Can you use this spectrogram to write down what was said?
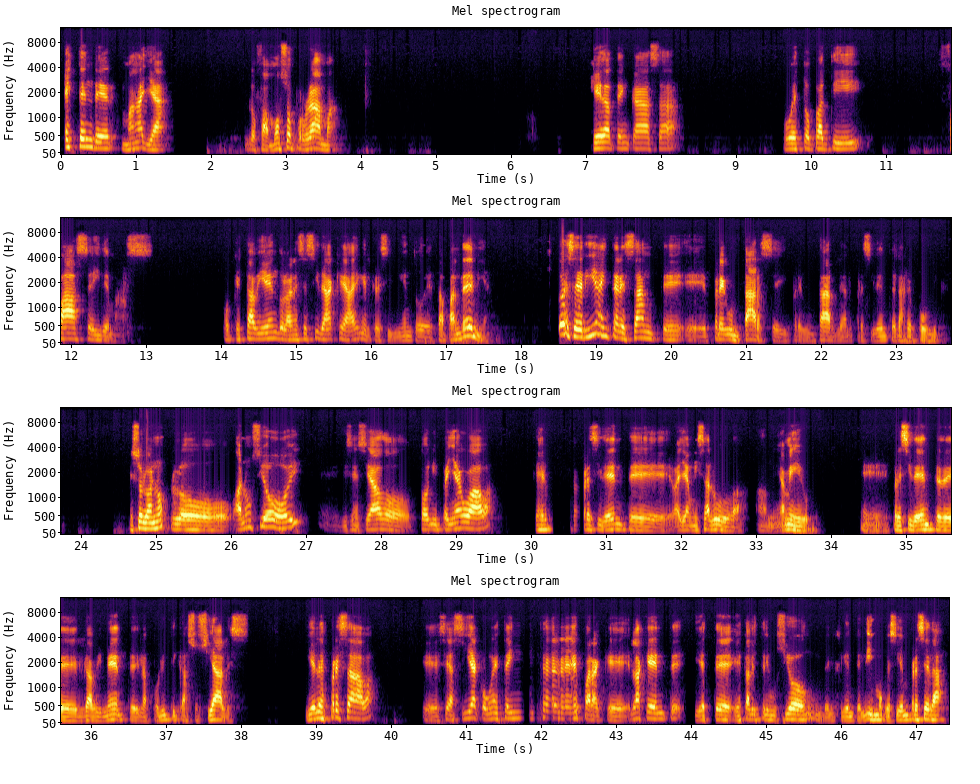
extender más allá los famosos programas quédate en casa, puesto para ti, fase y demás. Porque está viendo la necesidad que hay en el crecimiento de esta pandemia. Entonces sería interesante eh, preguntarse y preguntarle al presidente de la República. Eso lo, anunció hoy el licenciado Tony Peñaguaba, que es el presidente, vaya mi saludo a mi amigo, eh, presidente del gabinete de las políticas sociales. Y él expresaba que se hacía con este interés para que la gente y este, esta distribución del clientelismo que siempre se da,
